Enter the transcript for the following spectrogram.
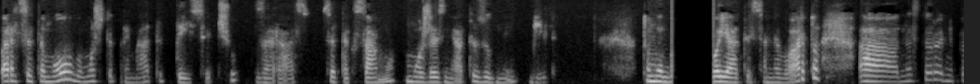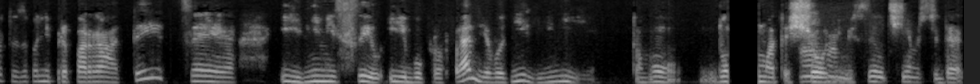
Парацетамол ви можете приймати тисячу за раз. Це так само може зняти зубний біль. Тому боятися не варто. А, нестероїдні протизапальні препарати це і німісил, і ібупрофен є в одній лінії. Тому думати, що Ага. німісил чимось іде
